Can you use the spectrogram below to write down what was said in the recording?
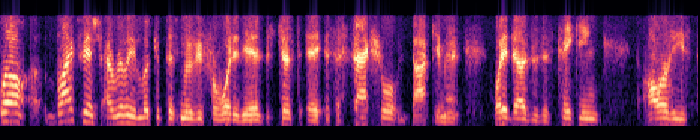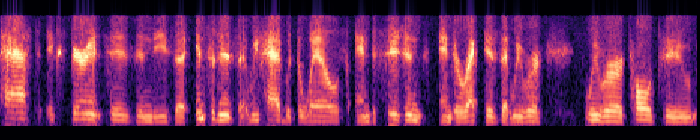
Well, Blackfish, I really look at this movie for what it is. It's just a, it's a factual document. What it does is it's taking all of these past experiences and these uh, incidents that we've had with the whales and decisions and directives that we were we were told to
